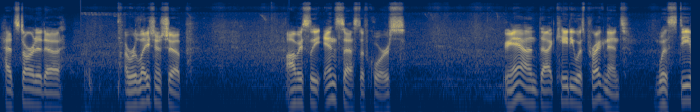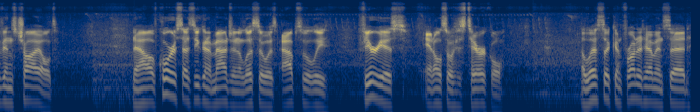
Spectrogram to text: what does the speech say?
had started a, a relationship. Obviously incest, of course. And that Katie was pregnant with Steven's child. Now, of course, as you can imagine, Alyssa was absolutely furious and also hysterical. Alyssa confronted him and said,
